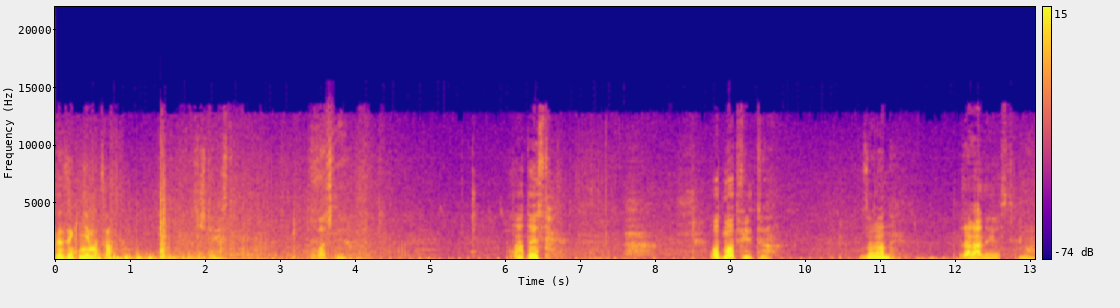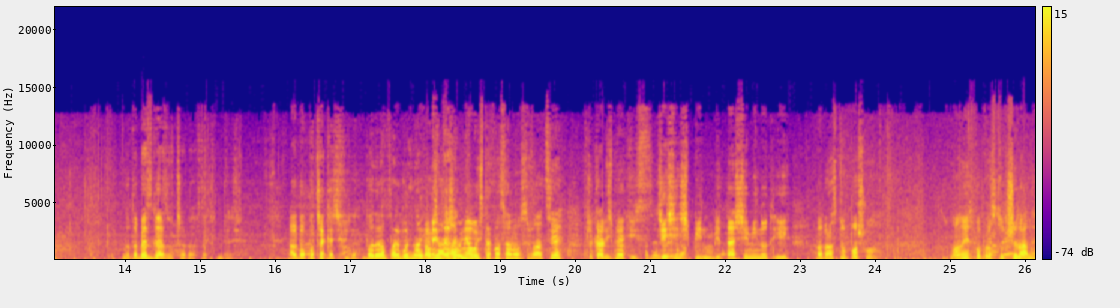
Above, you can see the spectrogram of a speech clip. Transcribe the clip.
Benzynki nie ma, co? Coś to jest. No właśnie. A to jest odma od filtra. Zalany. Zalany jest. No. No to bez gazu trzeba w takim razie. Albo poczekać chwilę. Bo pamiętasz jak miałeś taką samą sytuację? Czekaliśmy jakieś 10-15 minut i po prostu poszło. On jest po prostu przylany.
